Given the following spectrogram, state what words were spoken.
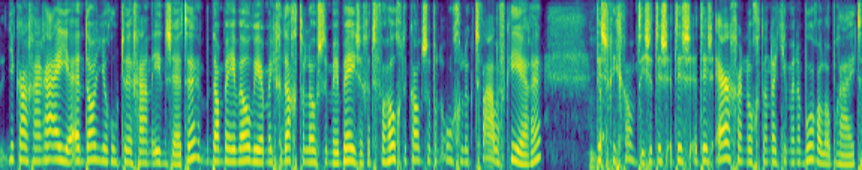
je kan gaan rijden en dan je route gaan inzetten. Dan ben je wel weer met gedachteloos ermee bezig. Het verhoogt de kans op een ongeluk twaalf keer. Hè? Het is gigantisch. Het is, het, is, het is erger nog dan dat je met een borrel oprijdt.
